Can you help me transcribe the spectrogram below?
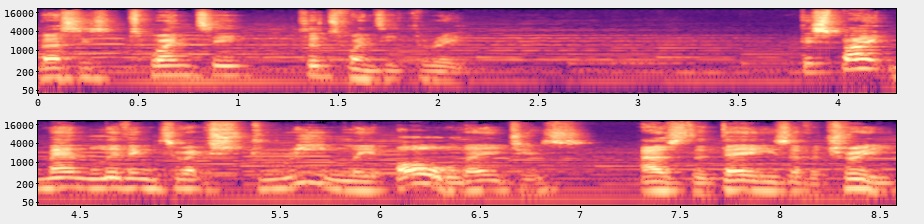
verses 20 to 23. Despite men living to extremely old ages, as the days of a tree,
